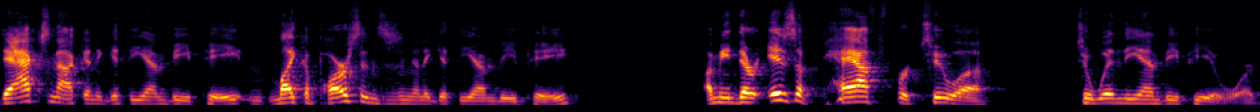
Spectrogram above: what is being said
Dak's not going to get the MVP. Micah Parsons isn't going to get the MVP. I mean, there is a path for Tua to win the MVP award.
